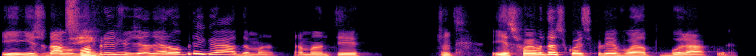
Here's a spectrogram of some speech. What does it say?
E isso dava o maior Sim. prejuízo. Ela era obrigada, mano, a manter. Isso foi uma das coisas que levou ela pro buraco, velho.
